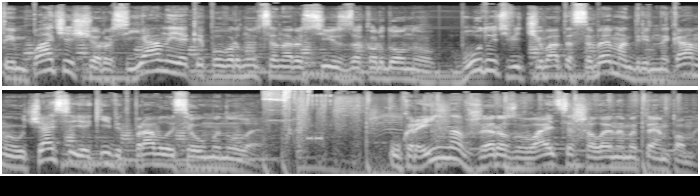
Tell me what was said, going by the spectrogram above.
Тим паче, що росіяни, які повернуться на Росію з-за кордону, будуть відчувати себе мандрівниками у часі, які відправилися у минуле. Україна вже розвивається шаленими темпами.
